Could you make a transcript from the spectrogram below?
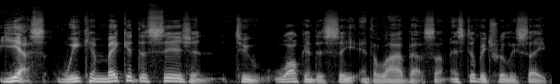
yes, we can make a decision to walk in deceit and to lie about something and still be truly saved.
